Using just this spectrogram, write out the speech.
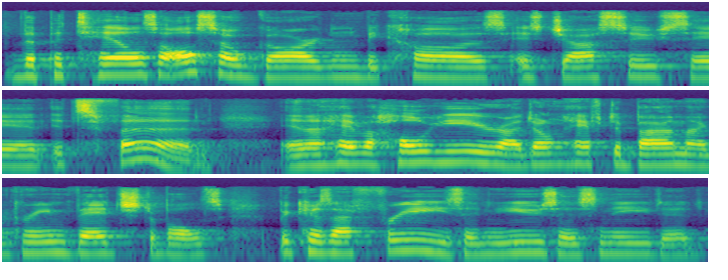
The Patels also garden because, as Jasu said, it's fun, and I have a whole year I don't have to buy my green vegetables because I freeze and use as needed.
